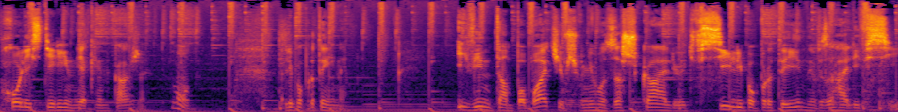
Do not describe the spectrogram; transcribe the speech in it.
холістірін, як він каже. Ну, ліпопротеїни. І він там побачив, що в нього зашкалюють всі ліпопротеїни, взагалі всі.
